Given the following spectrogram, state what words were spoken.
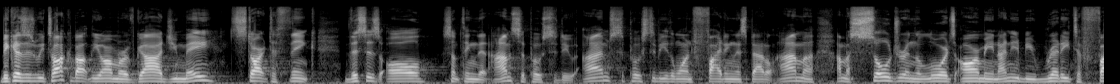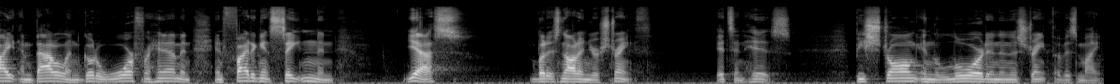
Because as we talk about the armor of God, you may start to think this is all something that I'm supposed to do. I'm supposed to be the one fighting this battle. I'm a, I'm a soldier in the Lord's army, and I need to be ready to fight and battle and go to war for Him and, and fight against Satan. And yes, but it's not in your strength, it's in His. Be strong in the Lord and in the strength of His might.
